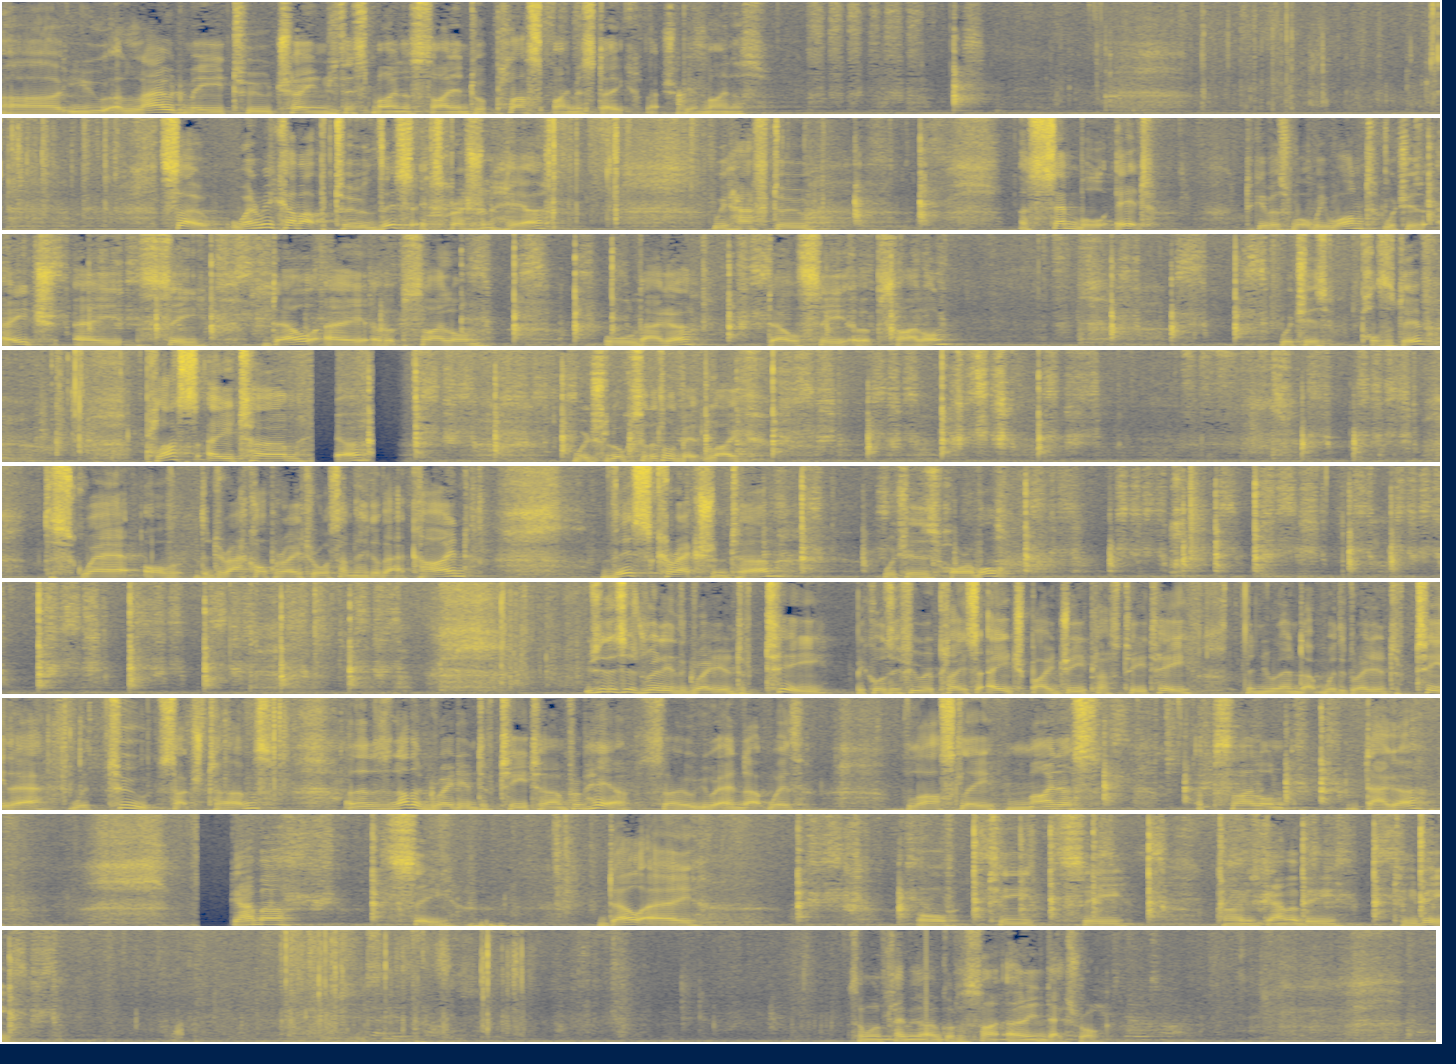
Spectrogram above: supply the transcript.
Uh, you allowed me to change this minus sign into a plus by mistake. That should be a minus. So, when we come up to this expression here, we have to assemble it to give us what we want, which is HAC, del A of epsilon all dagger, del C of epsilon, which is positive, plus a term here, which looks a little bit like the square of the Dirac operator or something of that kind. This correction term, which is horrible, You see, this is really the gradient of t, because if you replace h by g plus tt, then you'll end up with the gradient of t there with two such terms. And then there's another gradient of t term from here. So you end up with, lastly, minus epsilon dagger gamma c del a of tc times gamma b tb. Someone's claiming I've got a an index wrong.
